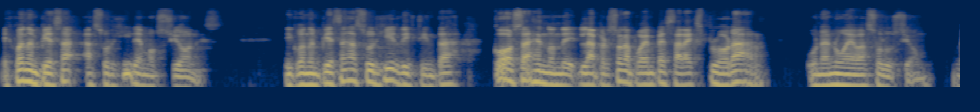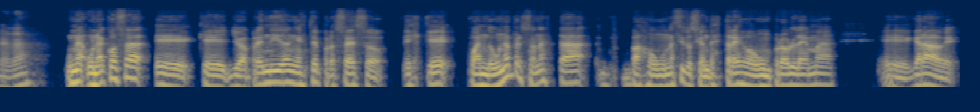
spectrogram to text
es cuando empieza a surgir emociones y cuando empiezan a surgir distintas cosas en donde la persona puede empezar a explorar una nueva solución, ¿verdad? Una, una cosa eh, que yo he aprendido en este proceso es que cuando una persona está bajo una situación de estrés o un problema eh, grave,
